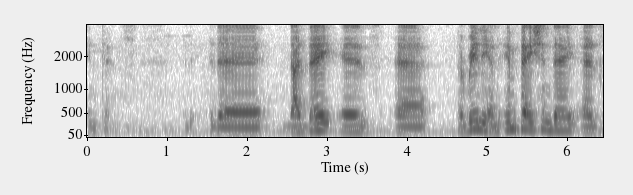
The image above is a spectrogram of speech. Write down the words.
intense. The, that day is uh, really an impatient day as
